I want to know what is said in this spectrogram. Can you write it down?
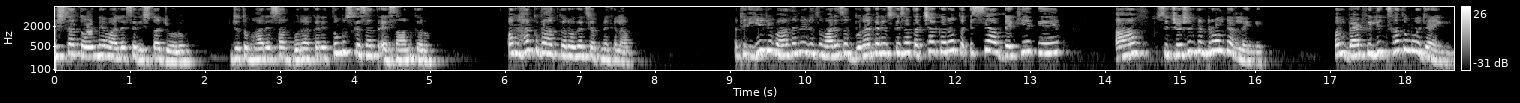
رشتہ توڑنے والے سے رشتہ جوڑو۔ جو تمہارے ساتھ برا کرے، تم اس کے ساتھ احسان کرو۔ اور حق بات کرو اگر اپنے خلاف۔ اچھا یہ جو بات ہے نا، جو تمہارے ساتھ برا کرے، اس کے ساتھ اچھا کرو، تو اس سے آپ دیکھیے کہ آپ سچویشن کنٹرول کر لیں گے۔ اور بیڈ فیلنگ ختم ہو جائیں گی۔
